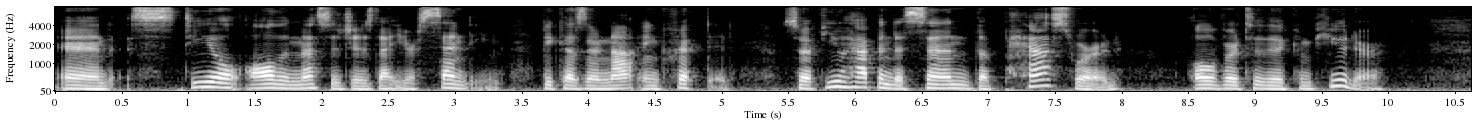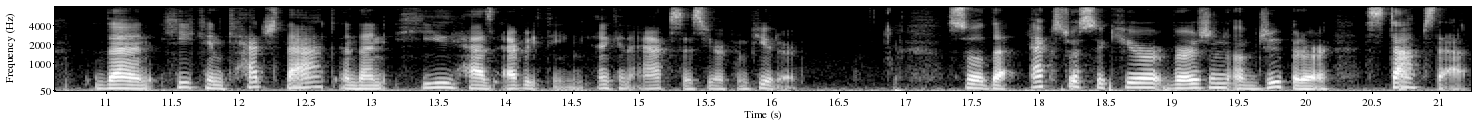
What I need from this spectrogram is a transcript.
and steal all the messages that you're sending because they're not encrypted. So if you happen to send the password over to the computer, then he can catch that and then he has everything and can access your computer. So the extra secure version of Jupyter stops that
